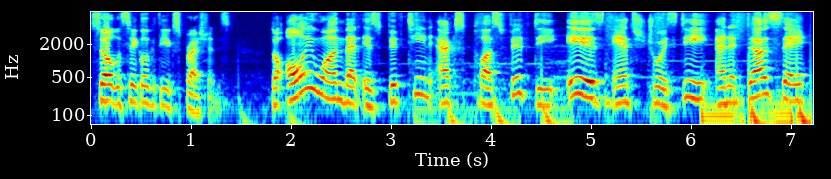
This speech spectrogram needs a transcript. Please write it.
So let's take a look at the expressions. The only one that is 15x plus 50 is answer choice D, and it does say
